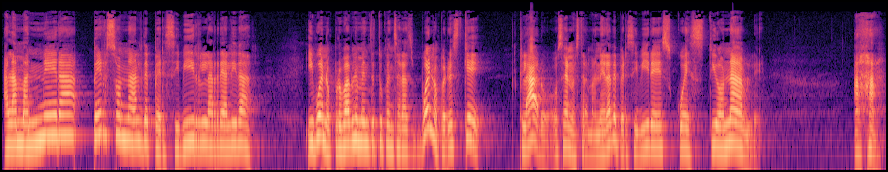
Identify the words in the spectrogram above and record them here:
a la manera personal de percibir la realidad. Y bueno, probablemente tú pensarás, bueno, pero es que, claro, o sea, nuestra manera de percibir es cuestionable. Ajá.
